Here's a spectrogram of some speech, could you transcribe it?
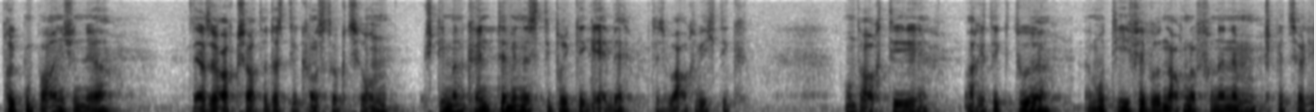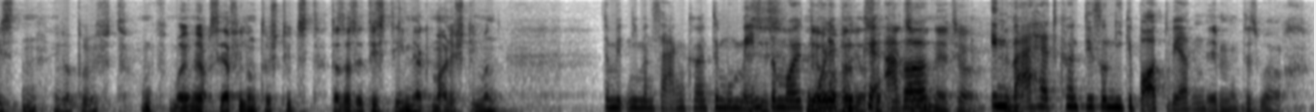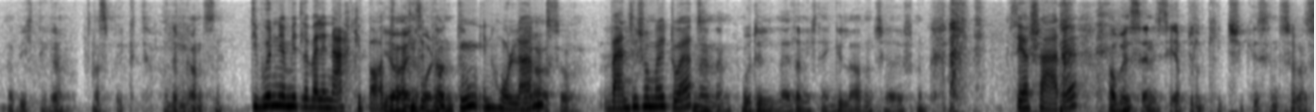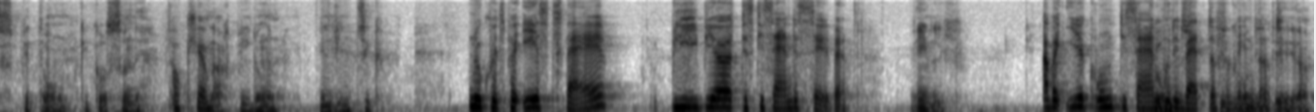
Brückenbauingenieur, der also auch geschaut hat, dass die Konstruktion stimmen könnte, wenn es die Brücke gäbe. Das war auch wichtig. Und auch die Architekturmotive wurden auch noch von einem Spezialisten überprüft und wurde auch sehr viel unterstützt, dass also die Stilmerkmale stimmen damit niemand sagen könnte, Moment ist, einmal, tolle ja, aber, Brücke, ja, so aber, aber nicht, ja. in genau. Wahrheit könnte die so nie gebaut werden. Eben, und das war auch ein wichtiger Aspekt von dem Ganzen. Die wurden ja mittlerweile nachgebaut, ja, diese Holland. Brücken in Holland. Ja, so. Waren Sie schon mal dort? Nein, nein, wurde leider nicht eingeladen zur Eröffnung. Sehr schade. aber es sind sehr ein bisschen kitschig, es sind so aus Beton gegossene okay. Nachbildungen in winzig. Nur kurz, bei ES2 blieb ja das Design dasselbe ähnlich. Aber Ihr Grunddesign Grund, wurde weiterverwendet. Die ja.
